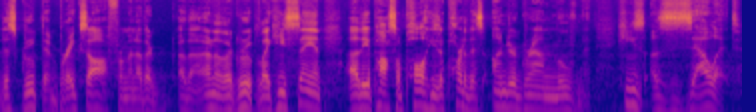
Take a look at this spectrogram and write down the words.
this group that breaks off from another, another group. Like he's saying, uh, the Apostle Paul, he's a part of this underground movement. He's a zealot.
